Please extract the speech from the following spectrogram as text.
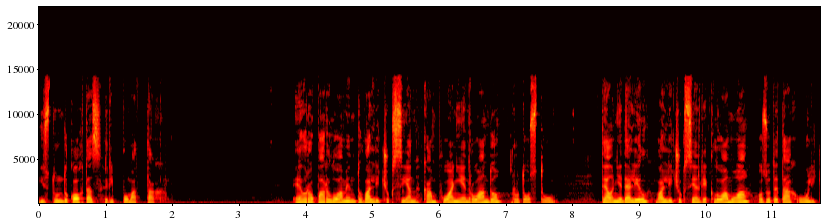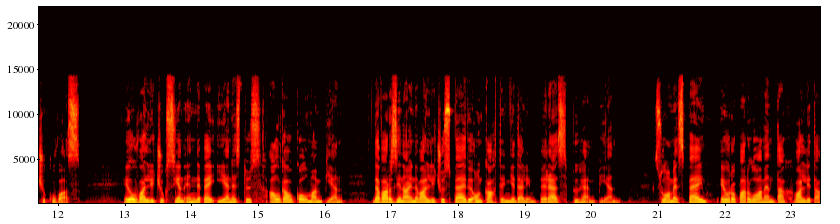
istuntokohtas riippumatta. Europarlamentu valitsuksien kampuanien ruando rutostuu. Tällä nedälillä valitsuksien reklaamua osoitetaan uulitsu kuvas. EU-valitsuksien ennepäin äänestys alkaa kolmampien – Da varsinainen valitsuspäivä on kahten nedälin peräs pyhämpien. Suomespäin europarlamentah vallita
